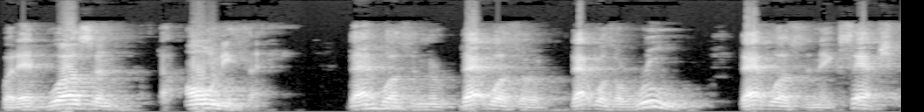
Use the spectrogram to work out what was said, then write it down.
but it wasn't the only thing. That wasn't. That was a. That was a rule. That was an exception.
